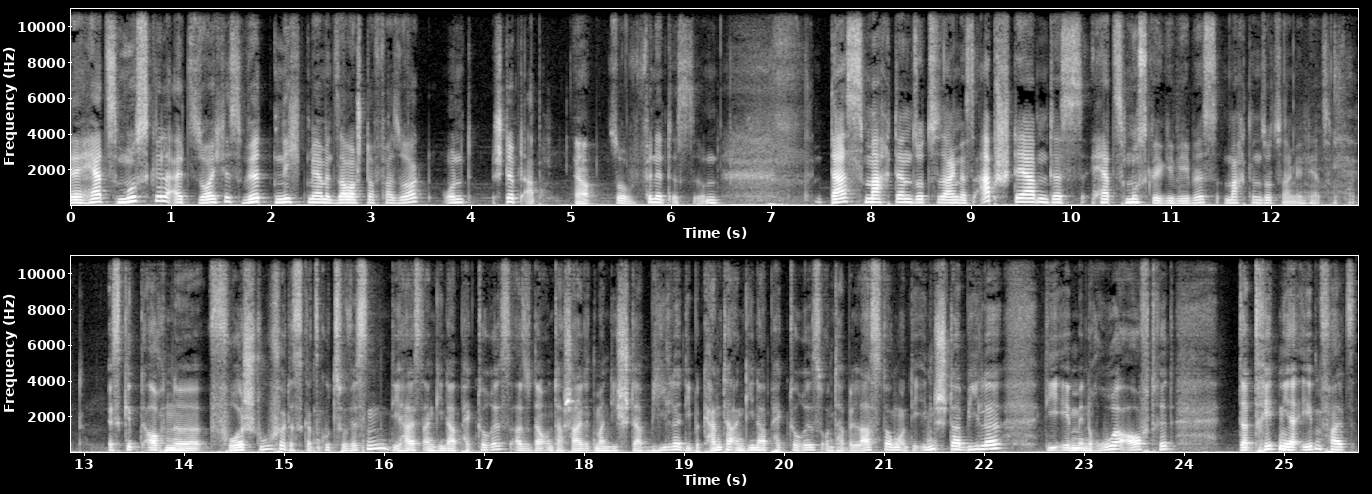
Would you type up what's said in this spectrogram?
der Herzmuskel als solches wird nicht mehr mit Sauerstoff versorgt und stirbt ab. Ja. So findet es. Und das macht dann sozusagen das Absterben des Herzmuskelgewebes, macht dann sozusagen den Herzinfarkt. Es gibt auch eine Vorstufe, das ist ganz gut zu wissen, die heißt Angina pectoris. Also da unterscheidet man die stabile, die bekannte Angina pectoris unter Belastung und die instabile, die eben in Ruhe auftritt. Da treten ja ebenfalls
